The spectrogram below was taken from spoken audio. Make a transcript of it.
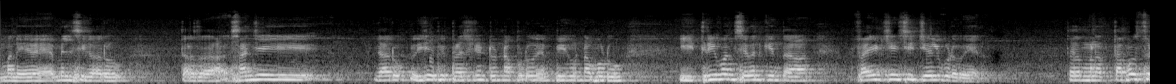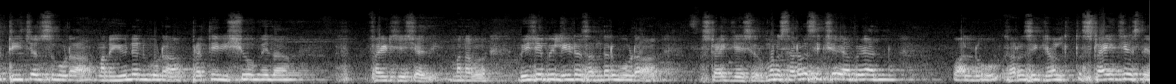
మన ఎమ్మెల్సీ గారు తర్వాత సంజయ్ గారు బీజేపీ ప్రెసిడెంట్ ఉన్నప్పుడు ఎంపీ ఉన్నప్పుడు ఈ త్రీ వన్ సెవెన్ కింద ఫైట్ చేసి జైలు కూడా పోయారు. మన తపస్సు టీచర్స్ కూడా మన యూనియన్ కూడా ప్రతి ఇష్యూ మీద ఫైట్ చేసేది. మన బీజేపీ లీడర్స్ అందరూ కూడా స్ట్రైక్ చేశారు. మన సర్వశిక్ష అభియాన్ వాళ్ళు సర్వశిక్ష వాళ్ళు స్ట్రైక్ చేస్తే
